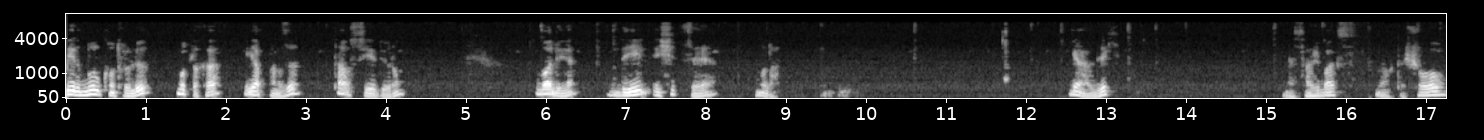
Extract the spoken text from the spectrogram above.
bir null kontrolü mutlaka yapmanızı tavsiye ediyorum. Value değil eşitse null'a. Geldik. Mesaj box nokta show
